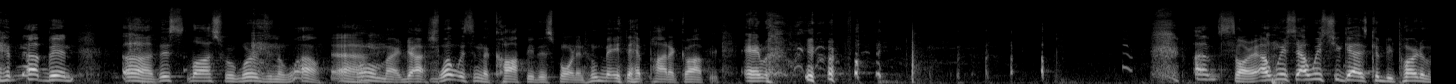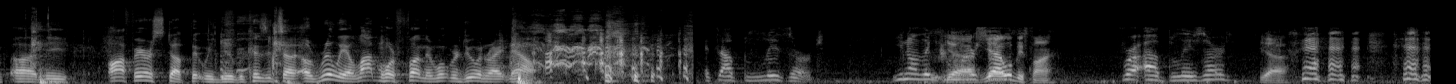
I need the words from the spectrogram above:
I have not been uh, this lost for words in a while. oh my gosh. What was in the coffee this morning? Who made that pot of coffee? And we are I'm sorry. I wish I wish you guys could be part of uh, the off-air stuff that we do because it's a, a really a lot more fun than what we're doing right now. It's a blizzard. You know the Yeah, yeah, we'll be fine. for a blizzard? Yeah.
